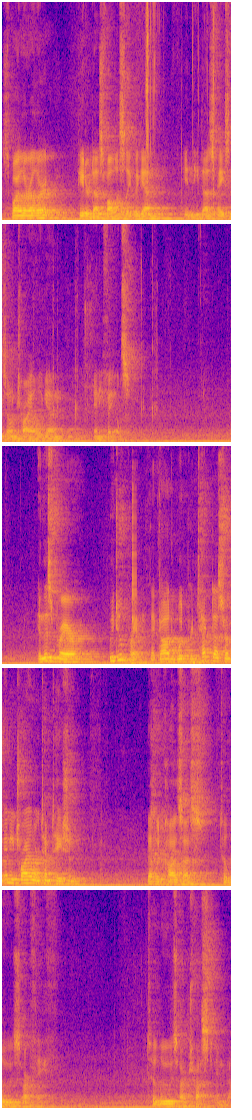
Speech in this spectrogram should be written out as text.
Spoiler alert Peter does fall asleep again, and he does face his own trial again, and he fails. In this prayer, we do pray that God would protect us from any trial or temptation that would cause us to lose our faith, to lose our trust in God.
